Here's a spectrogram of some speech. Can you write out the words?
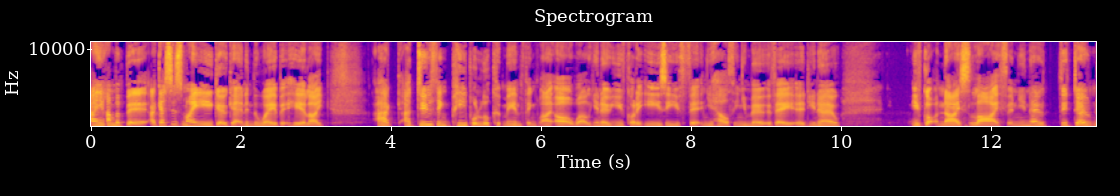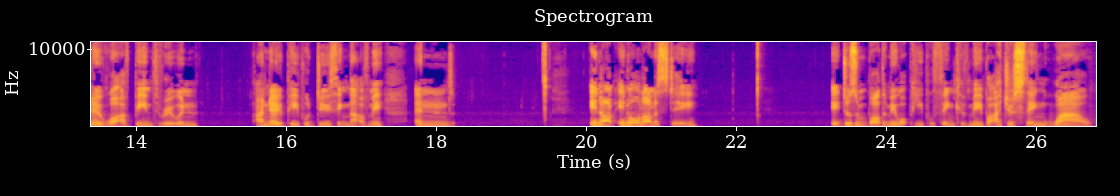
I am a bit. I guess it's my ego getting in the way a bit here. Like, I I do think people look at me and think like, oh well, you know, you've got it easy, you're fit and you're healthy and you're motivated. You know, you've got a nice life, and you know they don't know what I've been through, and I know people do think that of me, and in on in all honesty. It doesn't bother me what people think of me, but I just think, wow,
